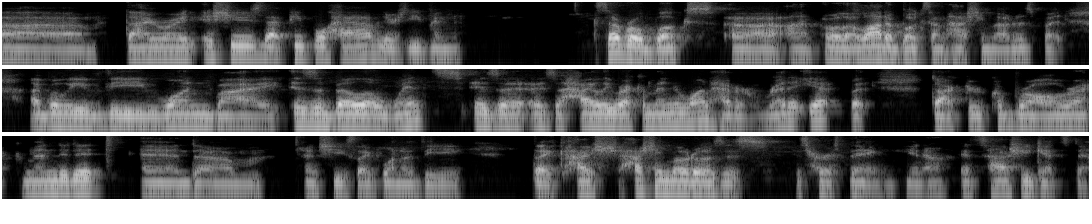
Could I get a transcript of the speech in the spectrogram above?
um, thyroid issues that people have. There's even several books uh, on, or a lot of books on Hashimoto's, but I believe the one by Izabella Wentz is a is a highly recommended one. Haven't read it yet, but Dr. Cabral recommended it, and um, and she's like one of the like Hashimoto's is is her thing. You know, it's how she gets down.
